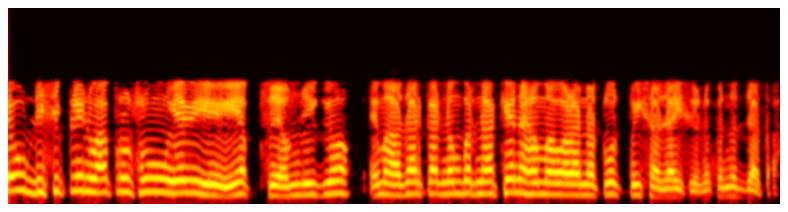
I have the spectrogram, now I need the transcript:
એવું ડિસિપ્લિન વાપરું છું એવી એપ છે સમજી ગયો? એમાં આધાર કાર્ડ નંબર નાખીએ ને હામાવાળાના તો જ પૈસા જાય છે નકર નથી જતા.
